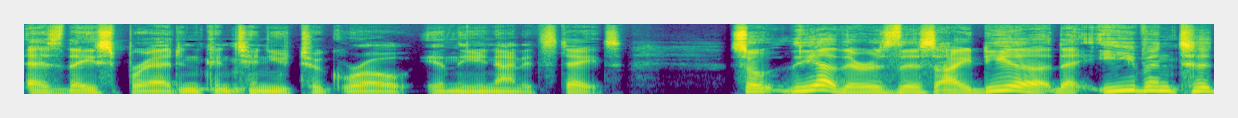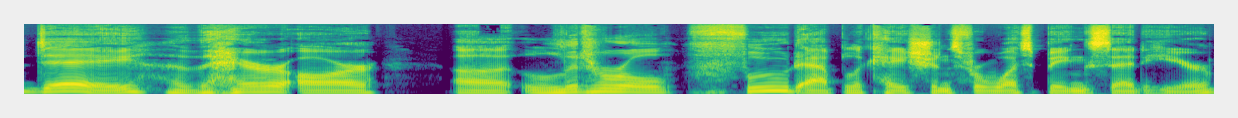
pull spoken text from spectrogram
as they spread and continue to grow in the United States. So, yeah, there is this idea that even today there are uh, literal food applications for what's being said here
